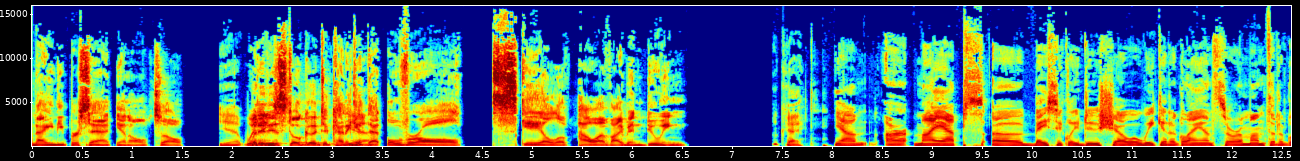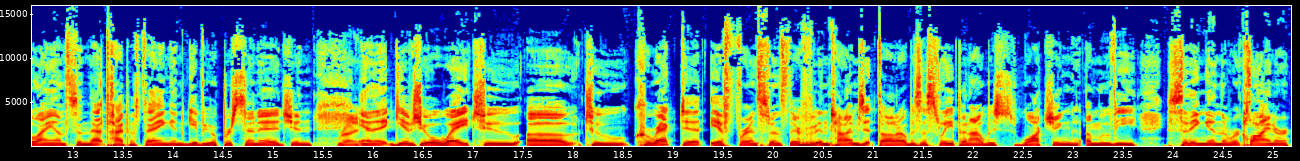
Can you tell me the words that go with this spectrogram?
90%, you know, so, Yeah. but it is still good to kind of Yeah. get that overall scale of how have I been doing. okay. Yeah, our my apps uh, basically do show a week at a glance or a month at a glance and that type of thing, and give you a percentage, and Right. and it gives you a way to uh, to correct it. If, for instance, there have been times it thought I was asleep and I was watching a movie sitting in the recliner,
